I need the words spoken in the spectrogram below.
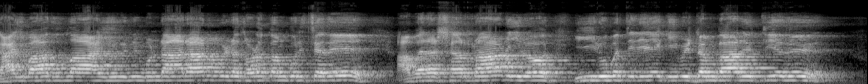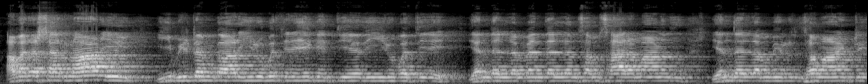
യായിബാദുല്ലാഹിവിനും കൊണ്ട് ആരാണ് ഇവിടെ തുടക്കം കുറിച്ചത്? അവരെ ഷർറാണ് ഈ രൂപത്തിലേക്ക് ഈ വിഷംകാർ എത്തിയത്. അവരെ ഷർണാടി ഈ- വിഷംകാർ ഈ രൂപത്തിലേക്ക് എത്തിയത് ഈ രൂപത്തിൽ എന്തെല്ലാം എന്തെല്ലാം സംസാരമാണ് എന്തെല്ലാം വിരുദ്ധമായിട്ട്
